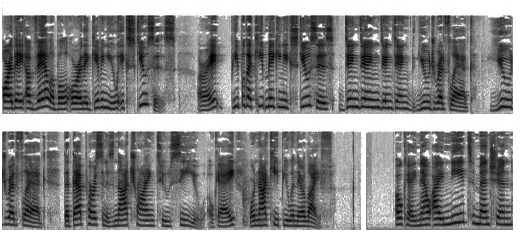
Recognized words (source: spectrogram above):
are they available or are they giving you excuses? All right. People that keep making excuses, ding, ding, ding, ding, huge red flag. Huge red flag that that person is not trying to see you, okay? Or not keep you in their life. Okay, now I need to mention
